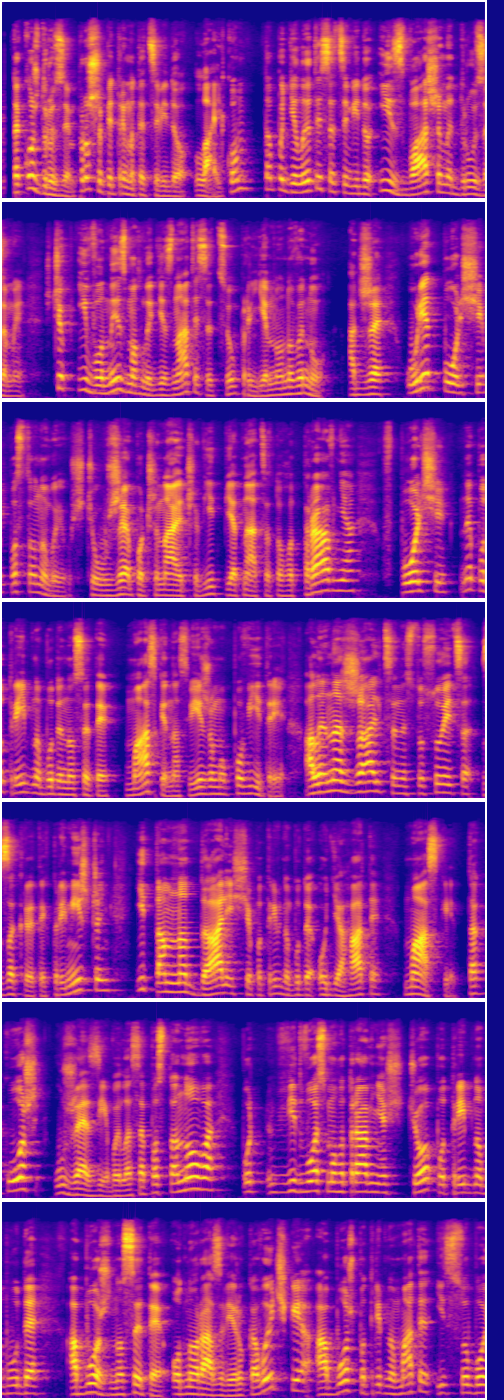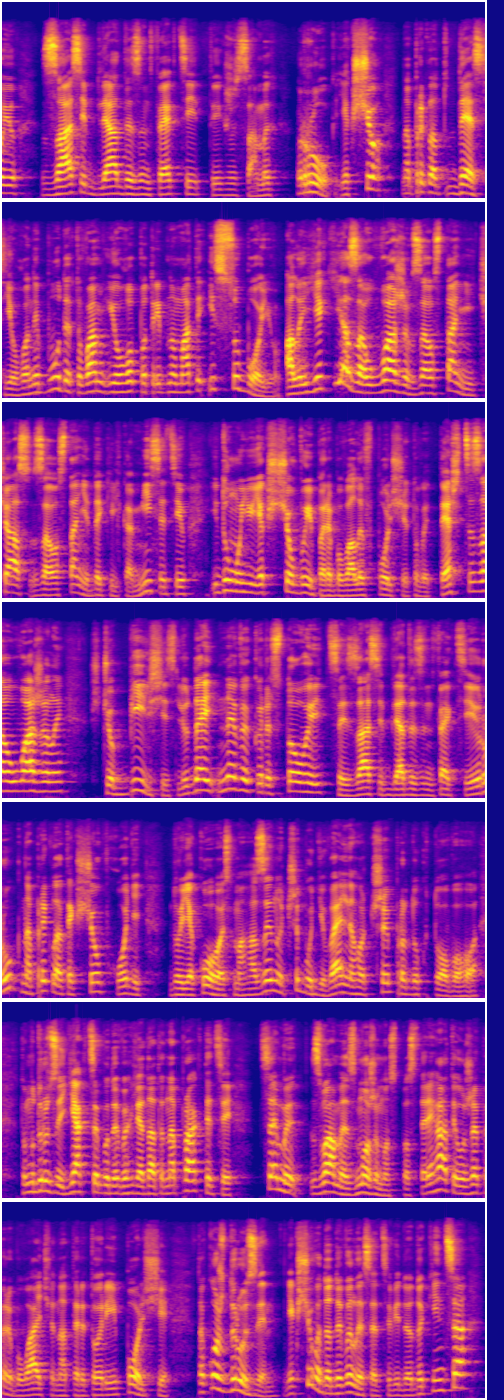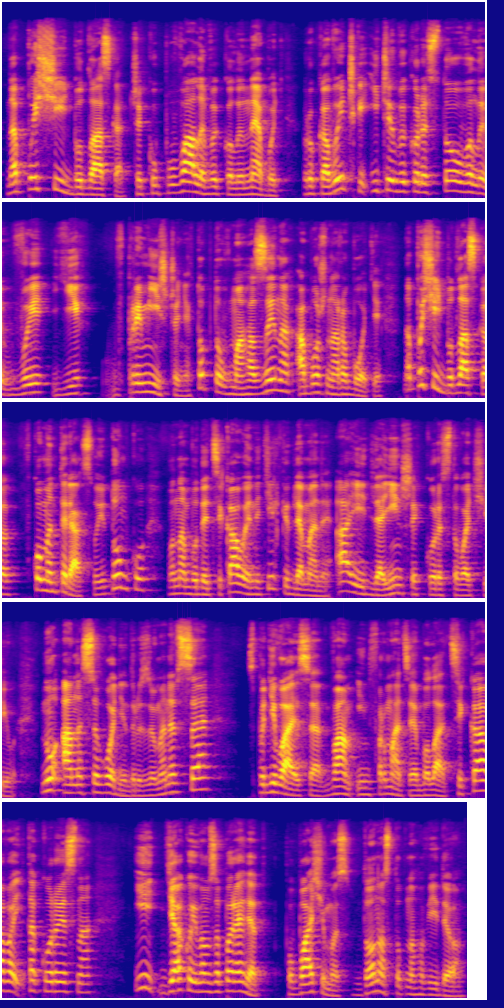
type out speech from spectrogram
Також, друзі, прошу підтримати це відео лайком та поділитися цим відео із вашими друзями, щоб і вони змогли дізнатися цю приємну новину. Адже уряд Польщі постановив, що вже починаючи від 15 травня в Польщі не потрібно буде носити маски на свіжому повітрі. Але, на жаль, це не стосується закритих приміщень, і там надалі ще потрібно буде одягати маски. Також уже з'явилася постанова від 8 травня, що потрібно буде або ж носити одноразові рукавички, або ж потрібно мати із собою засіб для дезінфекції тих же самих рук. Якщо, наприклад, десь його не буде, то вам його потрібно мати із собою. Але як я зауважив за останній час, за останні декілька місяців, і думаю, якщо ви перебували в Польщі, то ви теж це зауважили, що більшість людей не використовують цей засіб для дезінфекції рук, наприклад, якщо входять до якогось магазину, чи будівельного, чи продуктового. Тому, друзі, як це буде виглядати на практиці, це ми з вами зможемо спостерігати, уже перебуваючи на території Польщі. Також, друзі, якщо ви додивилися це відео до кінця, напишіть, будь ласка, чи купували ви коли-небудь рукавички і чи використовували ви їх в приміщеннях, тобто в магазинах або ж на роботі. Напишіть, будь ласка, в коментарях свою думку. Вона буде цікавою не тільки для мене, а й для інших користувачів. Ну а на сьогодні, друзі, у мене все. Сподіваюся, вам інформація була цікава та корисна. І дякую вам за перегляд. Побачимось до наступного відео.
